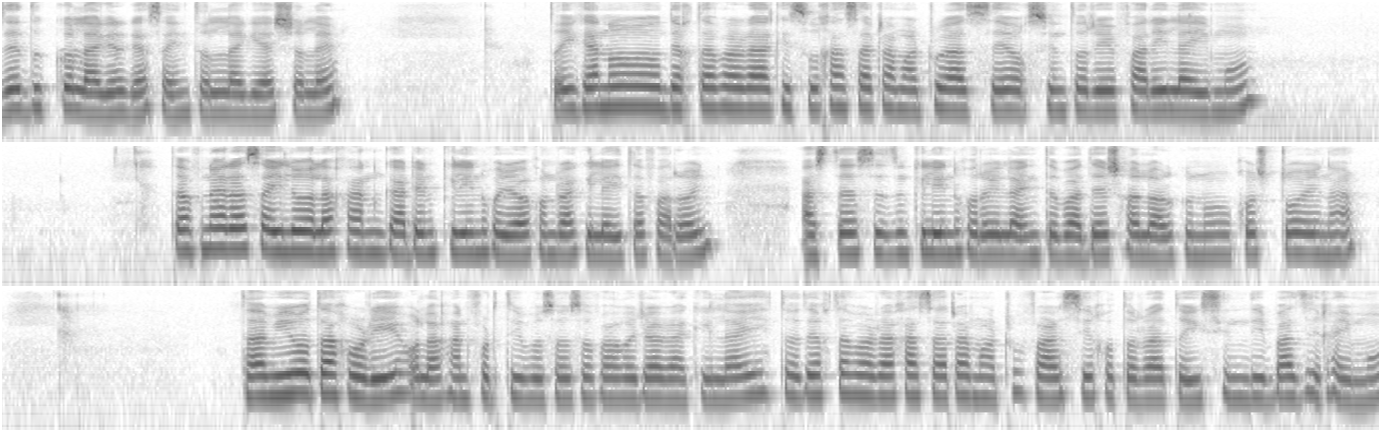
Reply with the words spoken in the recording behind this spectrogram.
যে দুঃখ লাগে গাছ আইনতল লাগে আসলে। তো এখানেও দেখতে পারা কিছু খাঁচা টমাটো আছে অক্সিন তরে ফারি লাইমো। তো আপনারা চাইলেও এলাকান গার্ডেন ক্লিন করে এখন রাখি লাইতে পারেন। আস্তে আস্তে ক্লিন করে লাইনতে বাদে সালো আর কোনো কষ্ট হয় না। তো আমিও তা করি ওলাখান প্রতি বছর সফা করে রাখিলাই তো দেখতে পারা কাঁচা টামাটো ফার্সি খতরা তো সিন্দি বাজি খাইমু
